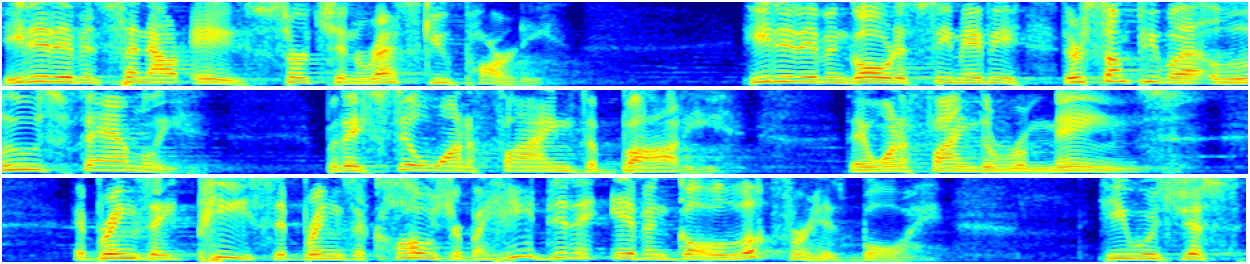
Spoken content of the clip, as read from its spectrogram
He didn't even send out a search and rescue party. He didn't even go to see maybe there's some people that lose family, but they still want to find the body. They want to find the remains. It brings a peace, it brings a closure. But he didn't even go look for his boy. He was just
